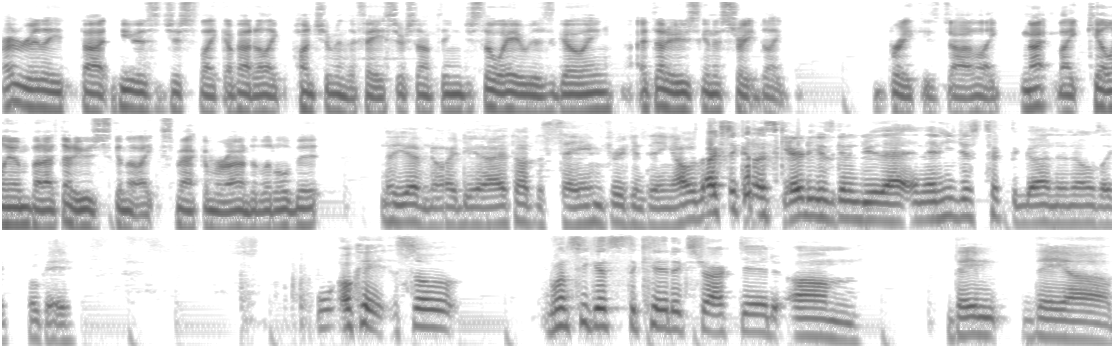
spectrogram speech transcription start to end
I really thought he was just like about to like punch him in the face or something. Just the way it was going, I thought he was gonna straight like break his jaw, like not like kill him, but I thought he was just gonna like smack him around a little bit. No, you have no idea. I thought the same freaking thing. I was actually kind of scared he was gonna do that, and then he just took the gun, and I was like, okay. Okay, so once he gets the kid extracted, um, they they uh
